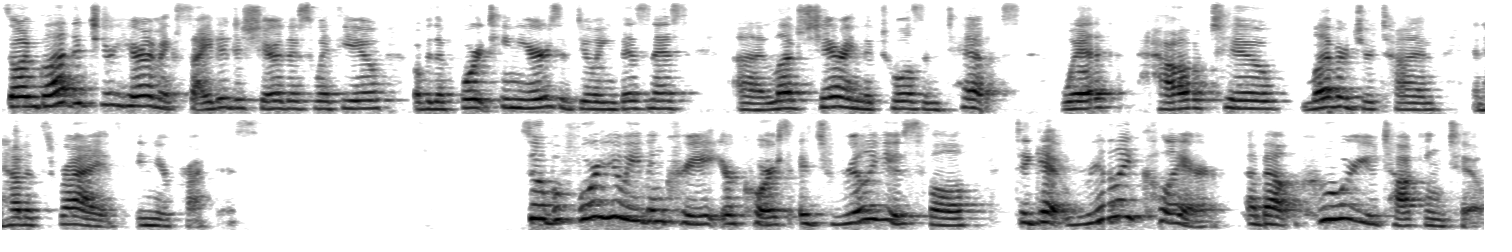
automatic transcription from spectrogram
So I'm glad that you're here. I'm excited to share this with you. Over the 14 years of doing business, I love sharing the tools and tips with how to leverage your time and how to thrive in your practice. So before you even create your course, it's really useful to get really clear about who are you talking to?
